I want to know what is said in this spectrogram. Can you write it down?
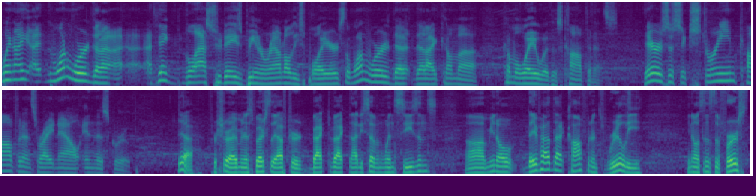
when I, I, the one word that I, I think the last two days being around all these players, the one word that, that I come uh, come away with is confidence. There is this extreme confidence right now in this group. Yeah, for sure. I mean, especially after back-to-back 97 win seasons, um, you know they've had that confidence really, you know, since the first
